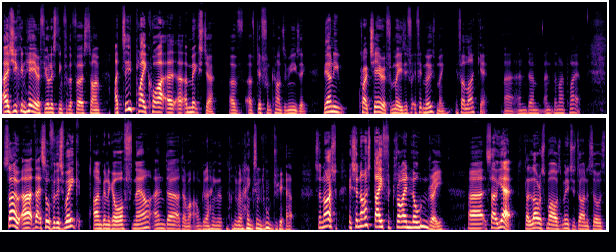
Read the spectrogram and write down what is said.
as you can hear, if you're listening for the first time, I did play quite a, a mixture of of different kinds of music. The only criteria for me is if, if it moves me, if I like it. Uh, and um, and then I play it. So uh, that's all for this week. I'm going to go off now, and uh, I don't know. What, I'm going to hang. The, I'm going to hang some laundry out. It's a nice. It's a nice day for drying laundry. Uh, so yeah. So Laura Smiles, miniatures dinosaurs.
